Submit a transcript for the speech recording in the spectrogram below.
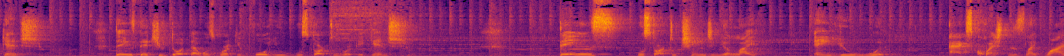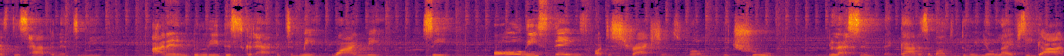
against you. Things that you thought that was working for you will start to work against you. Things will start to change in your life and you would ask questions like, why is this happening to me? I didn't believe this could happen to me. Why me? See, all these things are distractions from the true blessing that God is about to do in your life. See, God,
